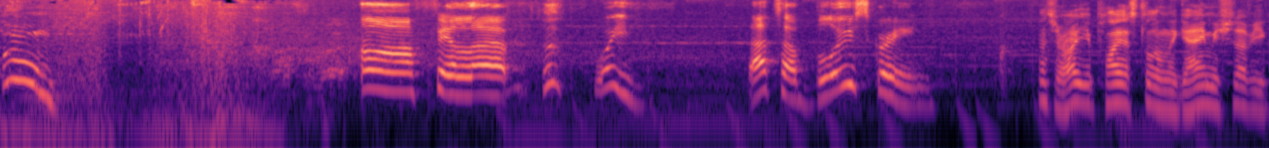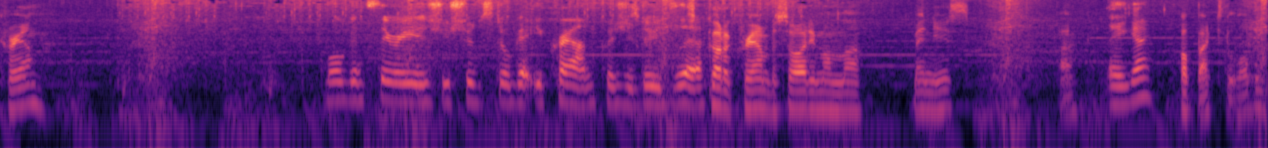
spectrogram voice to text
Boom! Oh, Philip. Wee. That's a blue screen. That's alright, your player's still in the game, you should have your crown. Morgan's theory is you should still get your crown because your dude's there. Got a crown beside him on the menus. There you go. Hop back to the lobby.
